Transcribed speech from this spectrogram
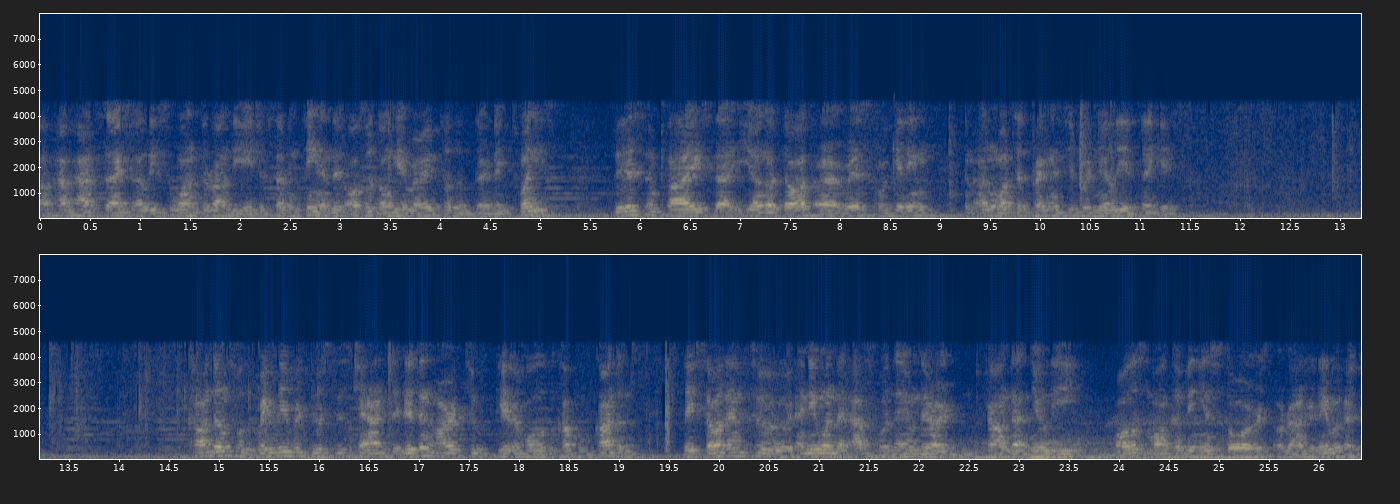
uh, have had sex at least once around the age of 17, and they also don't get married till the, their late 20s. This implies that young adults are at risk for getting an unwanted pregnancy for nearly a decade. Condoms will greatly reduce this chance. It isn't hard to get a hold of a couple of condoms. They sell them to anyone that asks for them. They are found at nearly all the small convenience stores around your neighborhood.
